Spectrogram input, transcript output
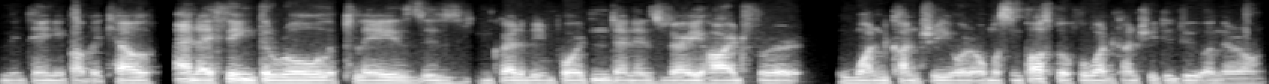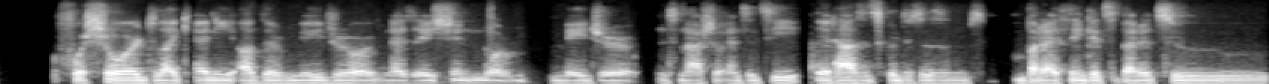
maintaining public health. And I think the role it plays is incredibly important and it's very hard for one country or almost impossible for one country to do on their own for sure, like any other major organization or major international entity, it has its criticisms. But I think it's better to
